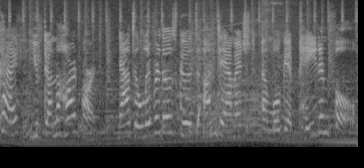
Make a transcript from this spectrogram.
Okay, you've done the hard part. Now deliver those goods undamaged and we'll get paid in full.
